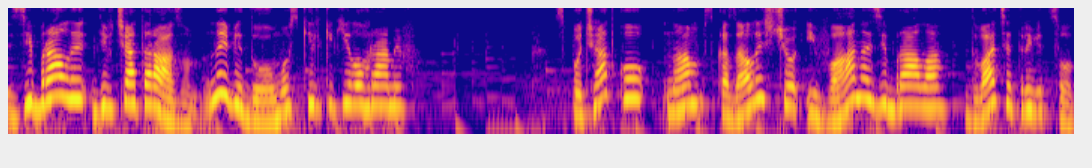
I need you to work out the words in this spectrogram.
Зібрали дівчата разом. Невідомо скільки кілограмів. Спочатку нам сказали, що Івана зібрала 23%.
